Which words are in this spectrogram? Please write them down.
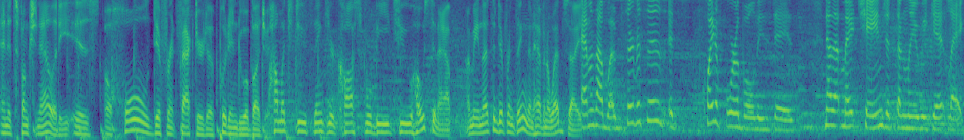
and its functionality is a whole different factor to put into a budget. How much do you think your cost will be to host an app? I mean that's a different thing than having a website. Amazon web services it's quite affordable these days. Now that might change if suddenly we get like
